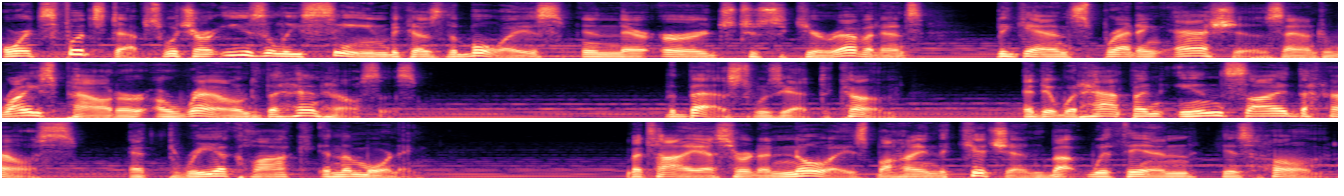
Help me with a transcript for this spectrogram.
or its footsteps which are easily seen because the boys, in their urge to secure evidence, began spreading ashes and rice powder around the henhouses. The best was yet to come, and it would happen inside the house at 3 o'clock in the morning. Matthias heard a noise behind the kitchen but within his home.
